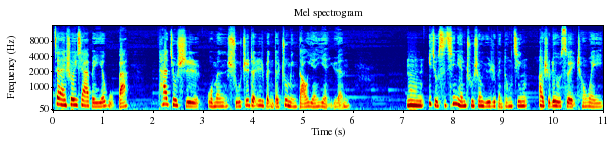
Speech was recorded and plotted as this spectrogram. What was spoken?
再来说一下北野武吧，他就是我们熟知的日本的著名导演演员。嗯，一九四七年出生于日本东京，二十六岁成为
